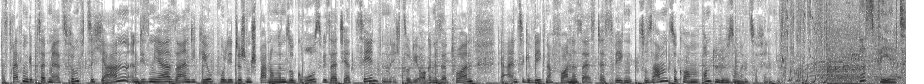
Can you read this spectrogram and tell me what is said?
Das Treffen gibt es seit mehr als 50 Jahren. In diesem Jahr seien die geopolitischen Spannungen so groß wie seit Jahrzehnten nicht, so die Organisatoren. Der einzige Weg nach vorne sei es deswegen, zusammenzukommen und Lösungen zu finden. Was fehlt?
